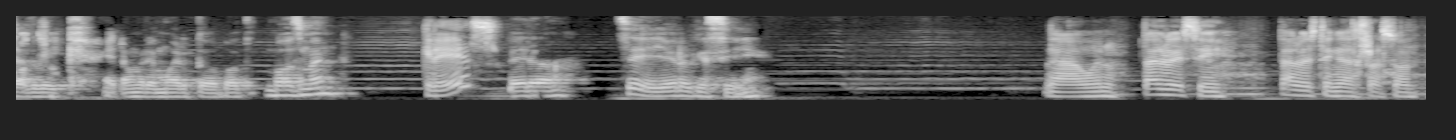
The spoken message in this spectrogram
Chadwick, el hombre muerto, Bosman. ¿Crees? Pero sí, yo creo que sí. Ah, bueno, tal vez sí, tal vez tengas razón.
